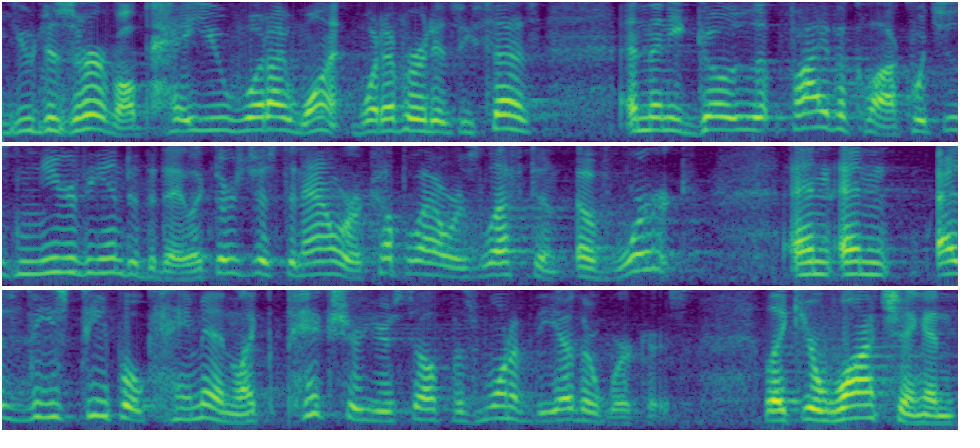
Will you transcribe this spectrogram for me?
you deserve. I'll pay you what I want, whatever it is he says and then he goes at five o'clock, which is near the end of the day. Like there's just an hour, a couple hours left of work. And, and as these people came in, like picture yourself as one of the other workers. Like you're watching, and,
